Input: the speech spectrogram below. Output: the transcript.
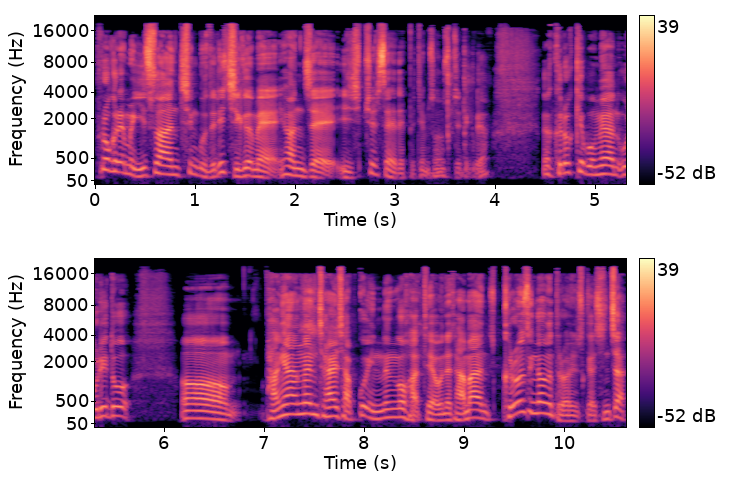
프로그램을 이수한 친구들이 지금의 현재 이 17세 대표팀 선수들이고요. 그러니까 그렇게 보면 우리도 어 방향은 잘 잡고 있는 것 같아요. 근데 다만 그런 생각은 들어요. 그러니까 진짜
